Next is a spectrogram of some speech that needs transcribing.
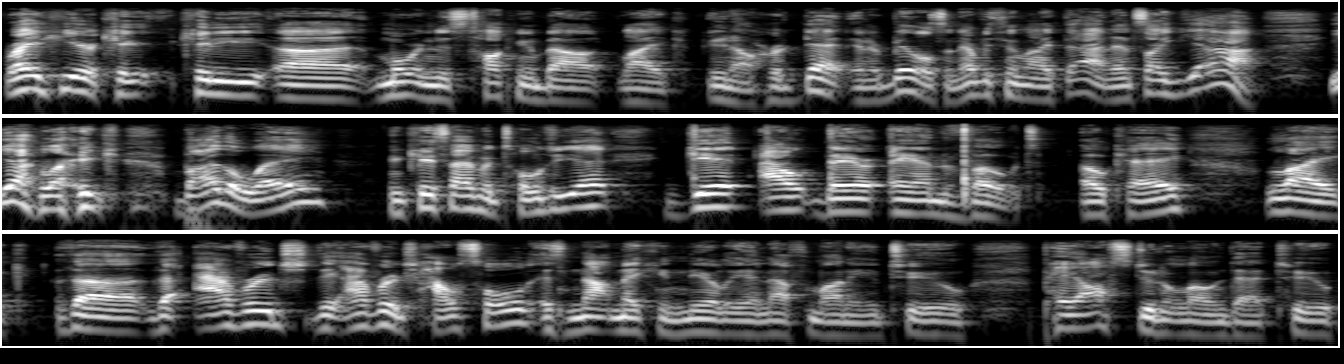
right here, Katie uh, Morton is talking about like, you know, her debt and her bills and everything like that. And it's like, yeah, yeah, like, by the way, in case I haven't told you yet, get out there and vote, okay? Like the the average the average household is not making nearly enough money to pay off student loan debt, to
